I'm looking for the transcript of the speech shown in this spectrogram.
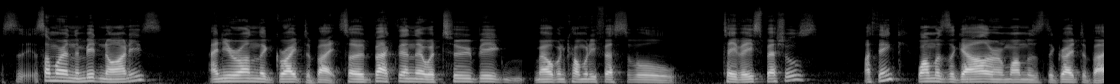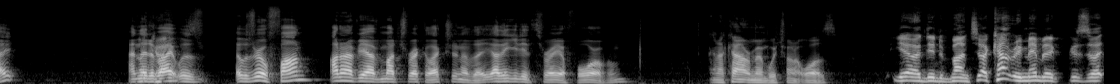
somewhere in the mid 90s, and you were on the Great Debate. So back then, there were two big Melbourne Comedy Festival TV specials, I think. One was the Gala, and one was the Great Debate. And the Okay. debate was it was real fun. I don't know if you have much recollection of these. I think you did three or four of them, and I can't remember which one it was. Yeah, I did a bunch. I can't remember because I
